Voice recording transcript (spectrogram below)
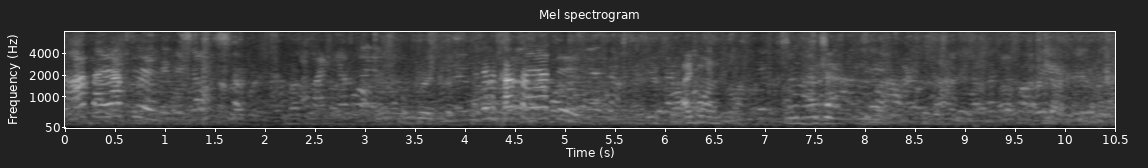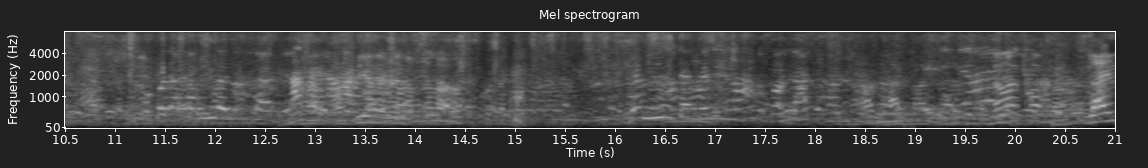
খাতায় আছে এখানে খাতায় আছে লাইন,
